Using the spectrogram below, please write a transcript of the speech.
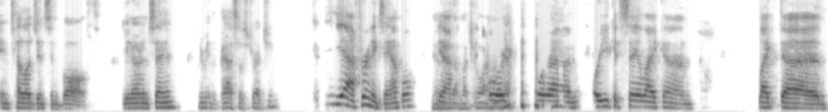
intelligence involved. You know what I'm saying? you mean the passive stretching? Yeah, for an example. Yeah. not much going Or or um or you could say like um like the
